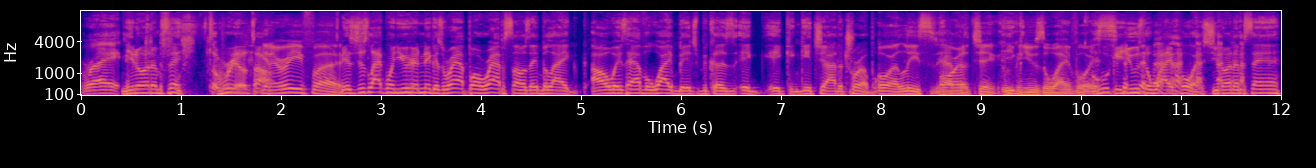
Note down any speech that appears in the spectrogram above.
right. You know what I'm saying? It's a real talk. Get a refund. It's just like when you hear niggas rap on rap songs, they be like, always have a white bitch because it, it can get you out of trouble. Or at least have Or a chick who you- can use the white voice. Who can use the white voice? You know what I'm saying?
